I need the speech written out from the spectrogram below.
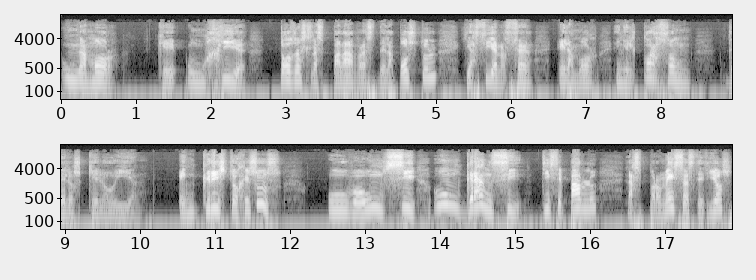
un amor que ungía todas las palabras del apóstol y hacía nacer el amor en el corazón de los que lo oían. En Cristo Jesús hubo un sí, un gran sí. Dice Pablo, las promesas de Dios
